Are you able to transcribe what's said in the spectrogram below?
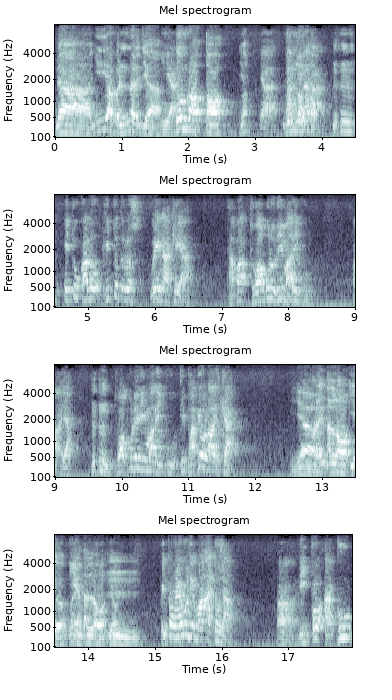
lah iya bener ja. Iya. Dum roto, ya. Ya, bagi roto. rata. Heeh. Itu kalau gitu terus gue nagih ya. Dapat dua puluh lima ribu. Ah ya, Heeh. dua puluh lima ribu dibagi orang tiga. Iya. Orang telok yo, Iya. orang telok yo. Hmm. Pitung ewu lima ratus ah. Ah, Liko aku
